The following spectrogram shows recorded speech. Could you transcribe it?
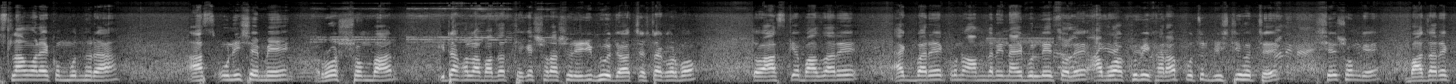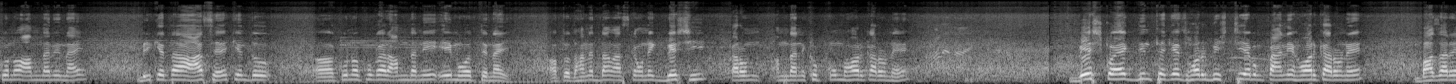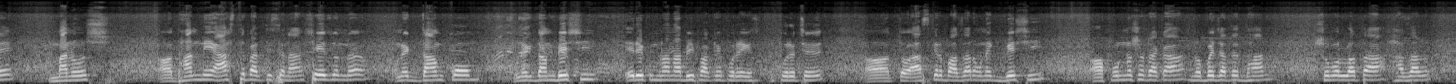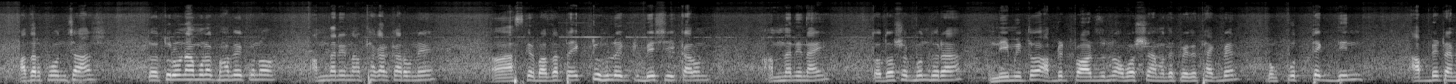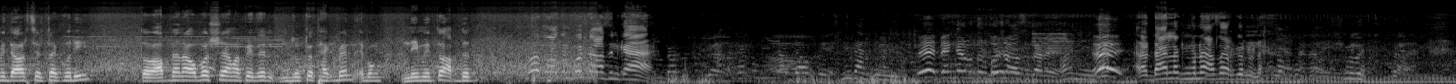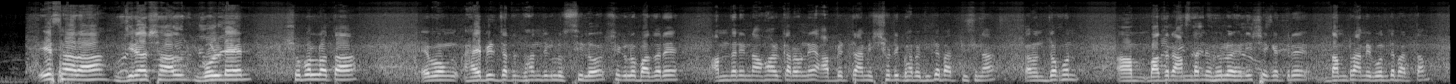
আসসালামু আলাইকুম বন্ধুরা। আজ উনিশে মে রোজ সোমবার। ইটাখলা বাজার থেকে সরাসরি রিভিউ দেওয়ার চেষ্টা করব। তো আজকে বাজারে একবারে কোনো আমদানি নাই বললেই চলে। আবহাওয়া খুবই খারাপ প্রচুর বৃষ্টি হচ্ছে। সে সঙ্গে বাজারে কোনো আমদানি নাই। বিক্রেতা আছে কিন্তু কোনো প্রকার আমদানি এই মুহূর্তে নাই। আহ, তো ধানের দাম আজকে অনেক বেশি কারণ আমদানি খুব কম হওয়ার কারণে। বেশ কয়েকদিন থেকে ঝড় বৃষ্টি এবং পানি হওয়ার কারণে বাজারে মানুষ ধান নিয়ে আসতে পারতেছে না, সেই জন্য অনেক দাম কম, অনেক দাম বেশি, এরকম নানা বিপাকে পড়ে পড়েছে। তো আজকের বাজার অনেক বেশি পনেরোশো টাকা, নব্বই জাতের ধান, সুবলতা হাজার হাজার পঞ্চাশ। তো তুলনামূলকভাবে কোনো আমদানি না থাকার কারণে আজকের বাজারটা একটু হলেও একটু বেশি, কারণ আমদানি নাই। তো দর্শক বন্ধুরা, নিয়মিত আপডেট পাওয়ার জন্য অবশ্যই আমাদের পেজে থাকবেন এবং প্রত্যেক দিন আপডেট আমি দেওয়ার চেষ্টা করি। তো আপনারা অবশ্যই আমার পেজে যুক্ত থাকবেন এবং নিয়মিত আপডেট এছাড়া জিরাশাল গোল্ডেন, সুবলতা এবং হাইব্রিড জাতের ধান যেগুলো ছিল, সেগুলো বাজারে আমদানি না হওয়ার কারণে আপডেটটা আমি সঠিকভাবে দিতে পারতেছি না। কারণ যখন বাজারে আমদানি হলো হয়নি সেক্ষেত্রে দামটা আমি বলতে পারতাম।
